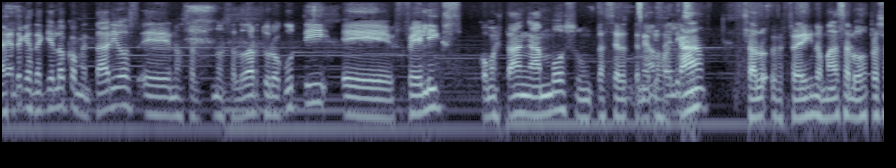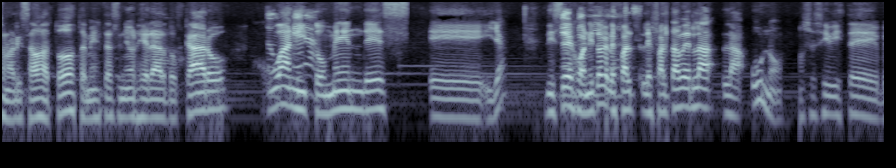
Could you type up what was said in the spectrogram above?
La gente que está aquí en los comentarios, eh, nos, nos, saluda Arturo Guti, eh, Félix, ¿cómo están ambos? Un placer ah, tenerlos acá. Félix nos manda saludos personalizados a todos. También está el señor Gerardo Caro, Juanito Méndez, eh, y ya. Dice Juanito que le, falta le falta ver la 1. no sé si viste,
